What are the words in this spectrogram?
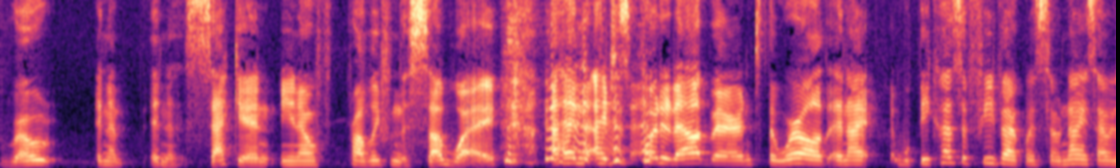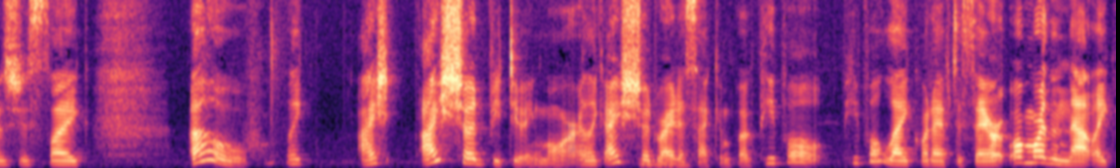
wrote in a in a second, you know, probably from the subway, and I just put it out there into the world. And I, because the feedback was so nice, I was just like, oh, like I sh- I should be doing more. Like I should write a mm-hmm. second book. People people like what I have to say, or, or more than that, like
